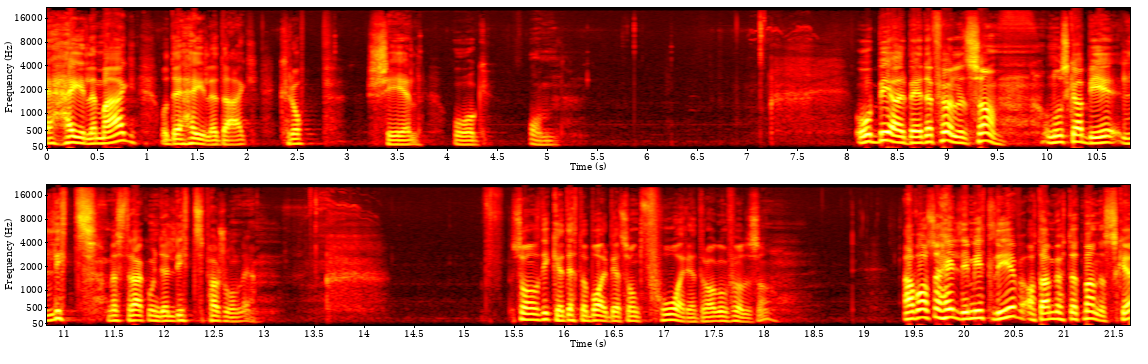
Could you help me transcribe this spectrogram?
er hele meg, og det er hele deg. Kropp, sjel og ånd. Å bearbeide følelser og Nå skal jeg bli litt med strek under litt personlig. Sånn at ikke dette bare blir et sånt foredrag om følelser. Jeg var så heldig i mitt liv at jeg møtte et menneske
